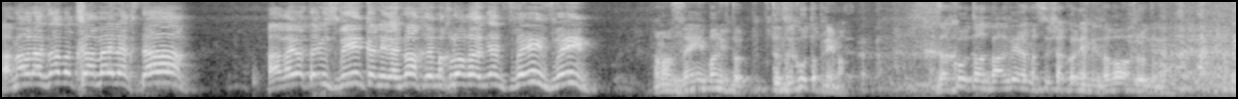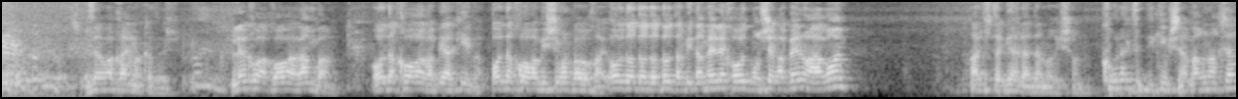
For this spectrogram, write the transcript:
אמר לו, עזב אותך המלך, סתם! האריות היו שבעים כנראה, אחרי, הם אכלו אריות, הם שבעים, שבעים! אמר, שבעים, בוא נבדוק, תזרקו אותו פנימה. זרקו אותו עוד באוויר, הם עשו שהכל יהיה בדברו, אכלו אותו מהר. זהו החיים הקדוש. לכו אחורה רמב"ם, עוד אחורה רבי עקיבא, עוד אחורה רבי שמעון בר יוחאי, עוד עוד עוד עוד דוד המלך, עוד משה רבנו, אהרון, עד שתגיע לאדם הראשון. כל הצדיקים שאמרנו עכשיו,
